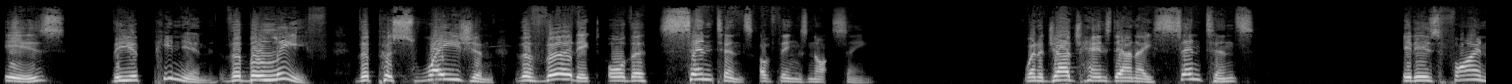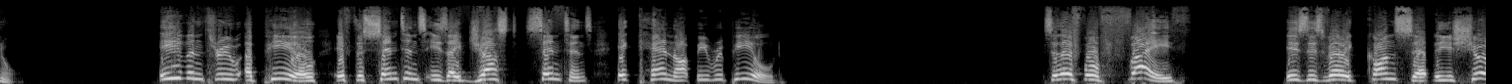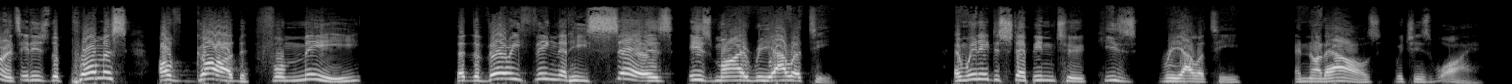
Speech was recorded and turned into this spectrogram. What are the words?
is the opinion, the belief, the persuasion, the verdict, or the sentence of things not seen. When a judge hands down a sentence, it is final. Even through appeal, if the sentence is a just sentence, it cannot be repealed. So therefore faith is this very concept, the assurance. It is the promise of God for me that the very thing that he says is my reality. And we need to step into his reality and not ours, which is why.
